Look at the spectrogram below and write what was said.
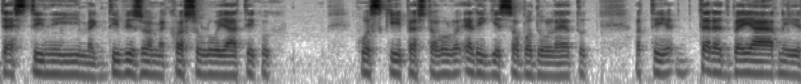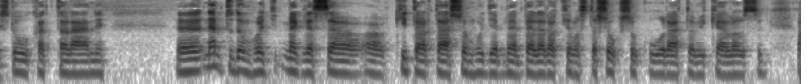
Destiny, meg Division, meg hasonló játékokhoz képest, ahol eléggé szabadon lehet ott a teretbe járni és dolgokat találni. Nem tudom, hogy meg lesz a, a kitartásom, hogy ebben belerakjam azt a sok-sok órát, ami kell ahhoz, hogy a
